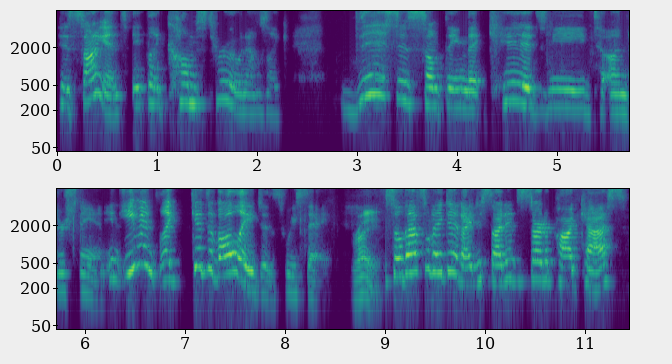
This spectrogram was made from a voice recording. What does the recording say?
his science, it like comes through. And I was like, this is something that kids need to understand. And even like kids of all ages, we say. Right. So that's what I did. I decided to start a podcast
